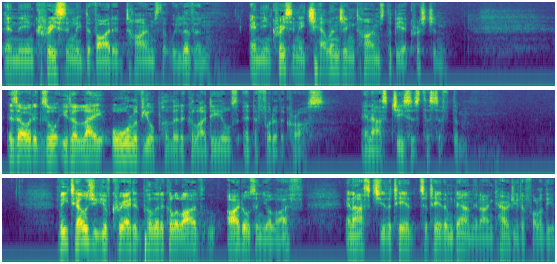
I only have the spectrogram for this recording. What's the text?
in the increasingly divided times that we live in and the increasingly challenging times to be a Christian is I would exhort you to lay all of your political ideals at the foot of the cross and ask Jesus to sift them. If he tells you you've created political idols in your life and asks you to tear, to tear them down, then I encourage you to follow the,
